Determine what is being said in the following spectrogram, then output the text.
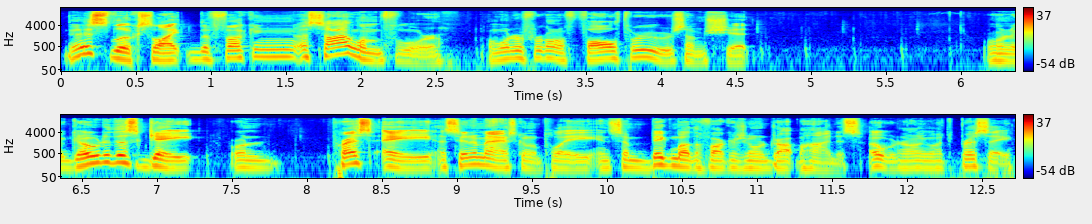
this looks like the fucking asylum floor. I wonder if we're gonna fall through or some shit. We're gonna go to this gate. We're gonna press A, a cinematic's going to play, and some big motherfucker's going to drop behind us. Oh, we're not going to have to press A.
